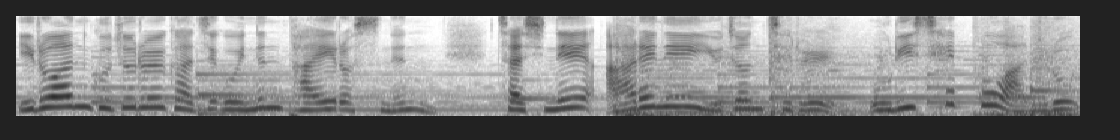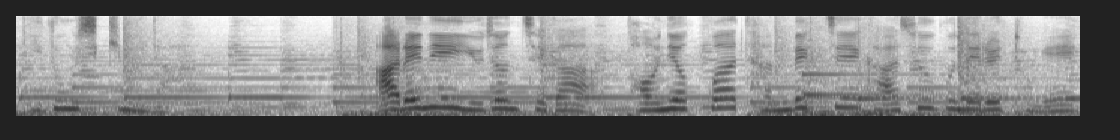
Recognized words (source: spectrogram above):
이러한 구조를 가지고 있는 바이러스는 자신의 RNA 유전체를 우리 세포 안으로 이동시킵니다. RNA 유전체가 번역과 단백질 가수 분해를 통해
